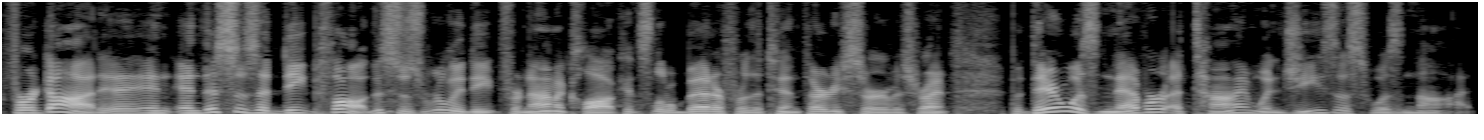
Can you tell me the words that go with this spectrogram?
for God. And, and this is a deep thought. This is really deep for 9 o'clock. It's a little better for the 1030 service, right? But there was never a time when Jesus was not.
